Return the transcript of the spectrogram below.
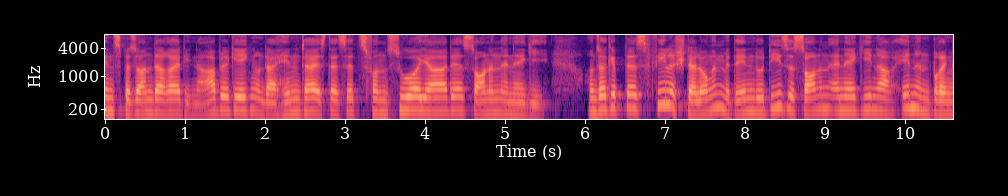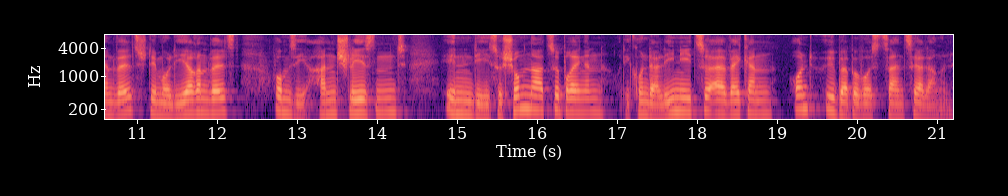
Insbesondere die Nabelgegend und dahinter ist der Sitz von Surya, der Sonnenenergie. Und so gibt es viele Stellungen, mit denen du diese Sonnenenergie nach innen bringen willst, stimulieren willst, um sie anschließend in die Sushumna zu bringen, die Kundalini zu erwecken und Überbewusstsein zu erlangen.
